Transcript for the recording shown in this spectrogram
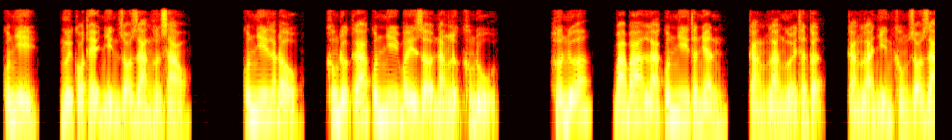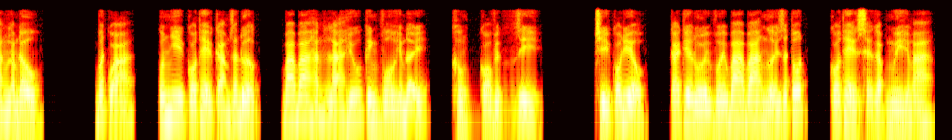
Quân nhi ngươi có thể nhìn rõ ràng hơn sao? Quân nhi lắc đầu không được gã quân nhi bây giờ năng lực không đủ. Hơn nữa ba ba là quân nhi thân nhân càng là người thân cận càng là nhìn không rõ ràng lắm đâu. Bất quá quân nhi có thể cảm giác được ba ba hẳn là hữu kinh vô hiểm đấy, không có việc gì. Chỉ có điều, cái kia đối với ba ba người rất tốt, có thể sẽ gặp nguy hiểm a.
